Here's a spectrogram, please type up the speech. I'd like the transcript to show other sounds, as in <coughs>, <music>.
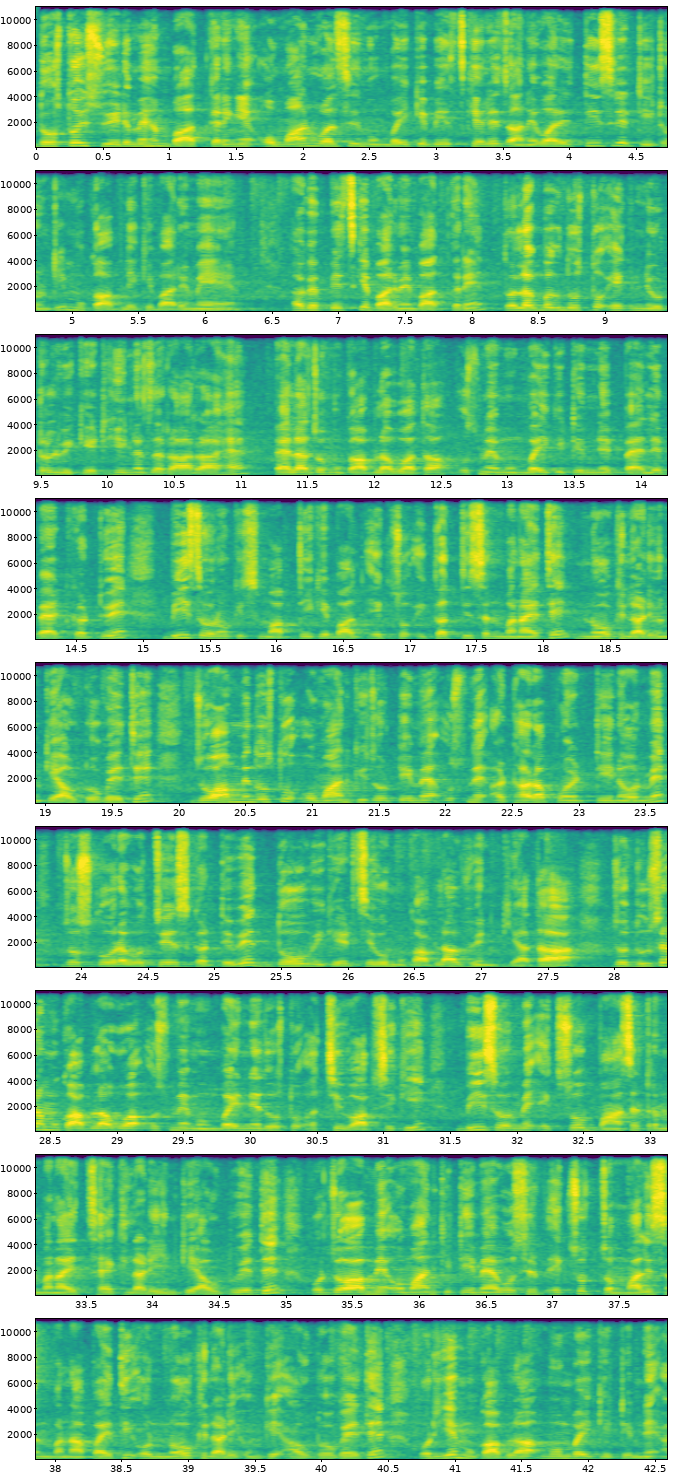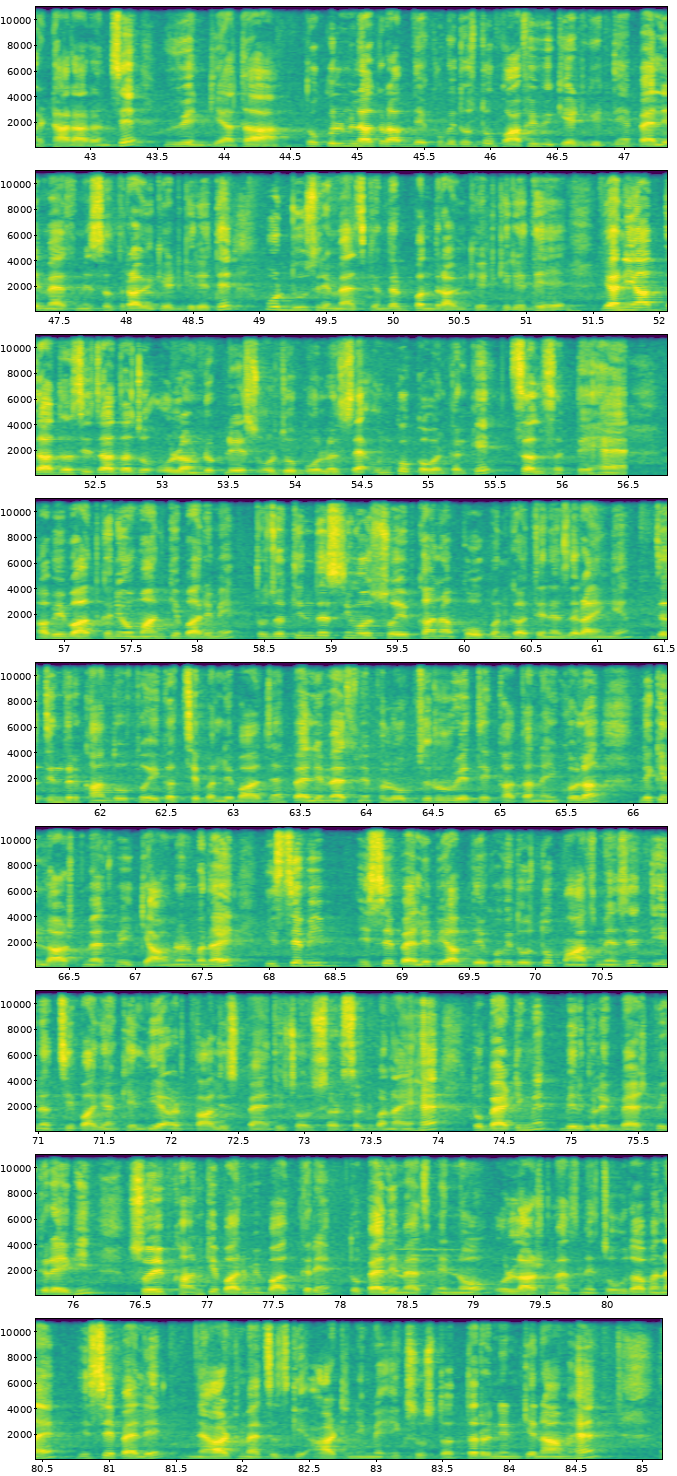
दोस्तों, इस वीडियो में हम बात करेंगे ओमान वर्सेस मुंबई के बीच खेले जाने वाले तीसरे टी मुकाबले के बारे में। अगर पिच के बारे में बात करें तो लगभग दोस्तों एक न्यूट्रल विकेट ही नज़र आ रहा है। पहला जो मुकाबला हुआ था, उसमें मुंबई की टीम ने पहले बैट करते हुए 20 ओवरों की समाप्ति के बाद 131 रन बनाए थे। नौ खिलाड़ी उनके आउट हो गए थे। जवाब में दोस्तों, ओमान की जो टीम है, उसने अठारह ओवर में जो स्कोर है, वो चेस करते हुए दो विकेट से वो मुकाबला विन किया था। जो दूसरा मुकाबला हुआ, उसमें मुंबई ने दोस्तों अच्छी वापसी की। बीस ओवर में एक सौ बासठ रन बनाए छः खिलाड़ी इनके आउट हुए थे। और जवाब में ओमान की टीम है वो सिर्फ़ एक रन बना पाई थी और नौ खिलाड़ी उनके आउट हो गए थे और ये मुकाबला मुंबई की टीम ने 18 रन से विन किया था। तो कुल मिलाकर आप देखोगे दोस्तों, काफ़ी विकेट गिरते हैं। पहले मैच में 17 विकेट गिरे थे और दूसरे मैच के अंदर 15 विकेट गिरे थे। यानी आप ज़्यादा से ज़्यादा जो ऑलराउंडर प्लेयर्स और जो बॉलर्स हैं, उनको कवर करके चल सकते हैं। अभी बात करें ओमान के बारे में तो जतिंदर सिंह और शोएब खान आपको ओपन करते नज़र आएँगे। जतिंदर खान दोस्तों एक अच्छे बल्लेबाज हैं। पहले मैच में फ्लॉप ज़रूर हुए थे, खाता नहीं खोला, लेकिन लास्ट मैच में इक्यावन रन बनाए। इससे भी, इससे पहले भी आप देखोगे दोस्तों, पाँच में से तीन अच्छी पारियाँ खेल है अड़तालीस, पैंतीस और सड़सठ बनाए हैं। तो बैटिंग में बिल्कुल एक बेस्ट पिक रहेगी। शोएब खान के बारे में बात करें तो पहले मैच में नौ और लास्ट मैच में चौदह बनाए। इससे पहले आठ मैचेस की आठ इनिंग में एक रन इनके नाम हैं।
